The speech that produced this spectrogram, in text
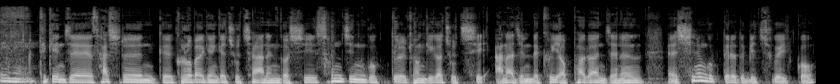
음. 네네. 특히 이제 사실은 그 글로벌 경기가 좋지 않은 것이 선진국들 경기가 좋지 않아지는데 그 여파가 이제는 신흥국들에도 미치고 있고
